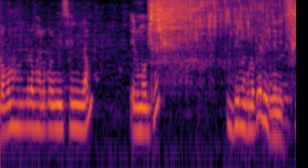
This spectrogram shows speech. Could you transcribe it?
লবণ হলুদটা ভালো করে মিশিয়ে নিলাম। এর মধ্যে ডিমগুলোকে ভেজে নিচ্ছি।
